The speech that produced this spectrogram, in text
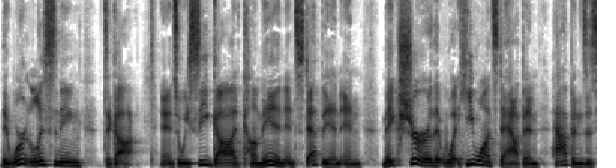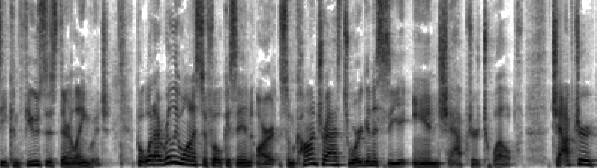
They weren't listening to God. And so we see God come in and step in and make sure that what he wants to happen happens as he confuses their language. But what I really want us to focus in are some contrasts we're going to see in chapter 12. Chapter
